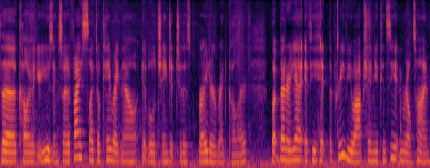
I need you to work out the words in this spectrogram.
the color that you're using. So if I select OK right now, it will change it to this brighter red color. But better yet, if you hit the preview option, you can see it in real time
